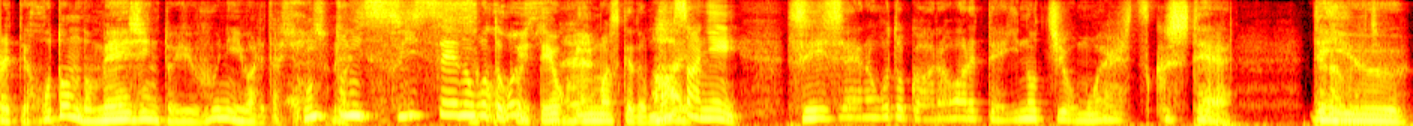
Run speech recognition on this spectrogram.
れてほとんど名人というふうに言われた人ですね。本当に彗星のごとくってよく言いますけどねまさに彗星のごとく現れて命を燃やし尽くしてっていう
